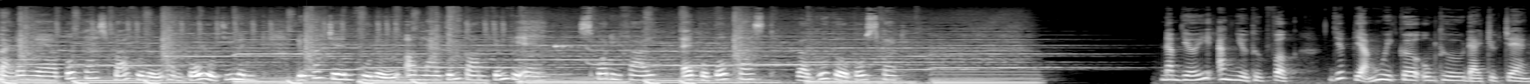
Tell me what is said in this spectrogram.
bạn đang nghe podcast báo phụ nữ thành phố Hồ Chí Minh được phát trên phụ nữ online.com.vn, Spotify, Apple Podcast và Google Podcast. Nam giới ăn nhiều thực vật giúp giảm nguy cơ ung thư đại trực tràng.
